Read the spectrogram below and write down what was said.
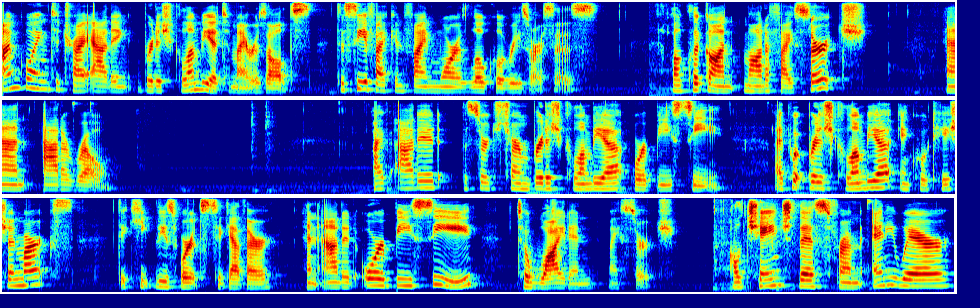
I'm going to try adding British Columbia to my results to see if I can find more local resources. I'll click on Modify Search and add a row. I've added the search term British Columbia or BC. I put British Columbia in quotation marks to keep these words together and added or BC to widen my search. I'll change this from anywhere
